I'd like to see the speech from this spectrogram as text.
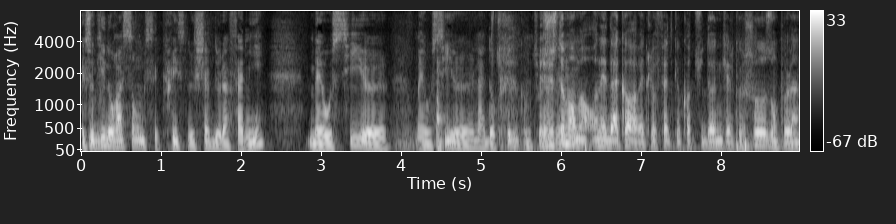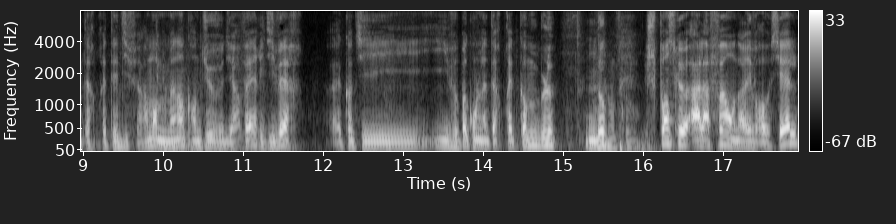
Et ce qui nous rassemble, c'est Christ, le chef de la famille, mais aussi, euh, mais aussi euh, la doctrine, comme tu Justement, dit. on est d'accord avec le fait que quand tu donnes quelque chose, on peut l'interpréter différemment. Mais maintenant, quand Dieu veut dire vert, il dit vert. Euh, Quand il ne veut pas qu'on l'interprète comme bleu. Donc, je pense qu'à la fin, on arrivera au ciel.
